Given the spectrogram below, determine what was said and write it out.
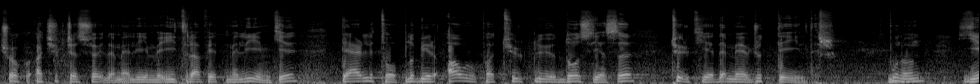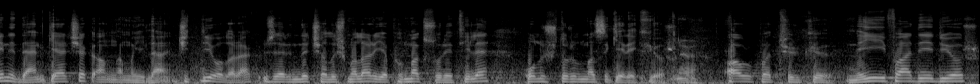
çok açıkça söylemeliyim ve itiraf etmeliyim ki derli toplu bir Avrupa Türklüğü dosyası Türkiye'de mevcut değildir. Bunun yeniden gerçek anlamıyla ciddi olarak üzerinde çalışmalar yapılmak suretiyle oluşturulması gerekiyor. Evet. Avrupa Türk'ü neyi ifade ediyor?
